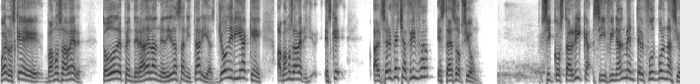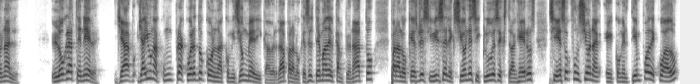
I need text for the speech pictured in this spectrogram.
Bueno, es que vamos a ver, todo dependerá de las medidas sanitarias. Yo diría que, ah, vamos a ver, es que al ser fecha FIFA está esa opción si Costa Rica, si finalmente el fútbol nacional logra tener, ya, ya hay un preacuerdo con la comisión médica, ¿verdad? Para lo que es el tema del campeonato, para lo que es recibir selecciones y clubes extranjeros, si eso funciona eh, con el tiempo adecuado,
